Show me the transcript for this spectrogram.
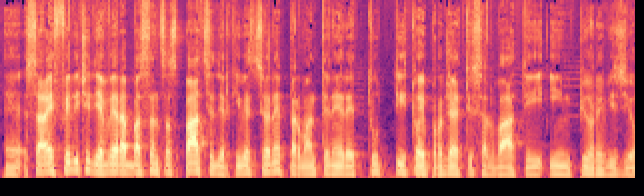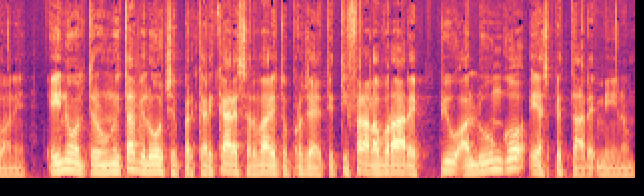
Eh, sarai felice di avere abbastanza spazio di archiviazione per mantenere tutti i tuoi progetti salvati in più revisioni. E inoltre un'unità veloce per caricare e salvare i tuoi progetti ti farà lavorare più a lungo e aspettare meno.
